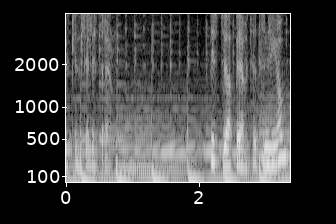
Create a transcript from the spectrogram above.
ukentlige lyttere. Hvis du er på jakt etter ny jobb,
